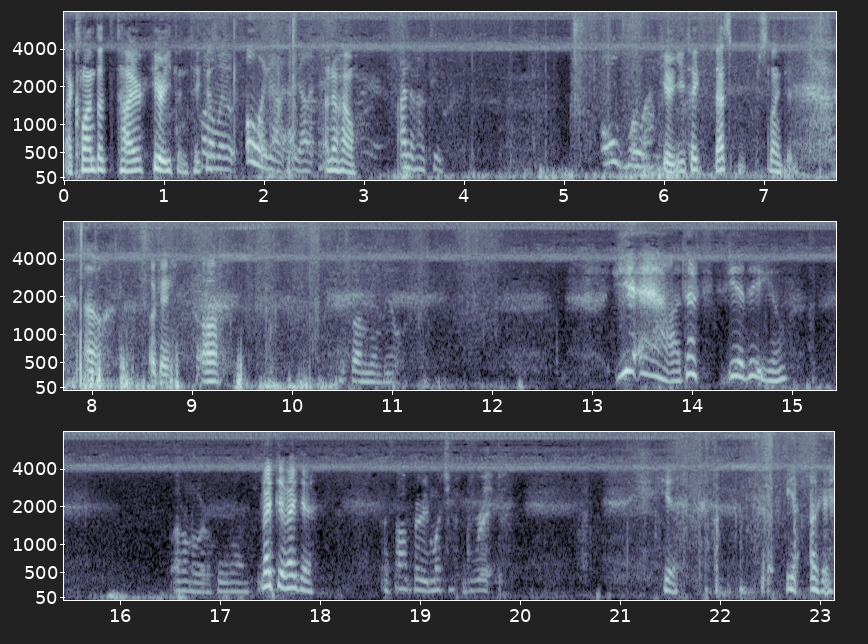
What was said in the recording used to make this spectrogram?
I climbed up the tire. Here, Ethan, take Hold this. wait, wait. Oh, I got it. I got it. I know how. I know how to. Oh, whoa. Here, you take. That's slanted. Oh. Okay. Uh. That's what I'm gonna do. Yeah, that's yeah. There you go. I don't know where to hold on. To. Right there, right there. That's not very much of a grip. Here. Yeah. Okay.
